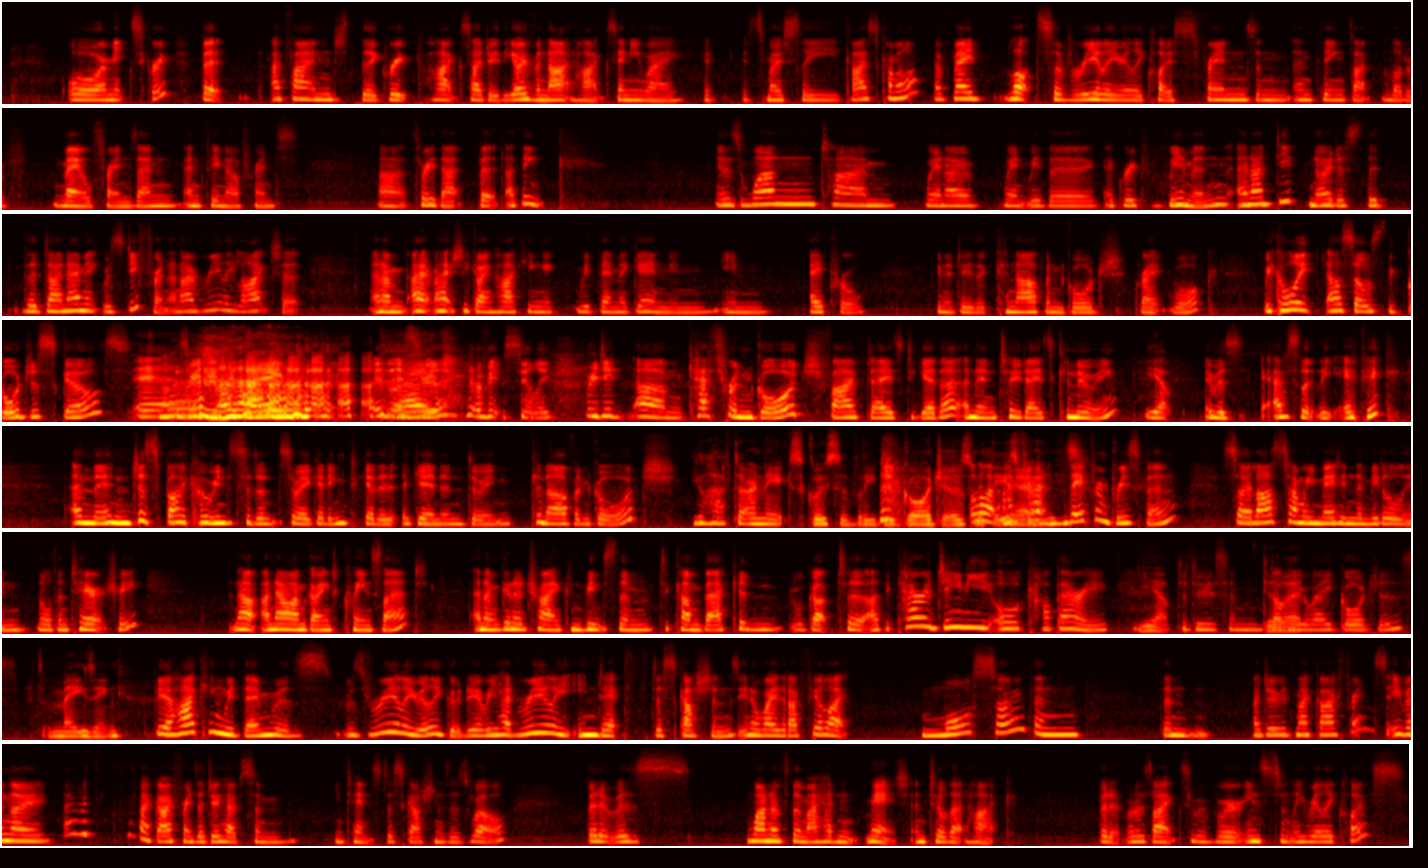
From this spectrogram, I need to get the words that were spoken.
or a mixed group. But I find the group hikes I do, the overnight hikes anyway, it, it's mostly guys come along. I've made lots of really really close friends and and things like a lot of male friends and and female friends uh, through that. But I think there's one time when I went with a, a group of women, and I did notice the the dynamic was different, and I really liked it. And I'm, I'm actually going hiking with them again in in April. going to do the Carnarvon Gorge Great Walk. We call it ourselves the Gorgeous Girls. Yeah. we did It's really a bit silly. We did um, Katherine Gorge five days together, and then two days canoeing. Yep. It was absolutely epic. And then just by coincidence, we're getting together again and doing Carnarvon Gorge. You'll have to only exclusively do gorges with Well, these I- friends. They're from Brisbane. So last time we met in the middle in Northern Territory. Now, now I'm going to Queensland. And I'm going to try and convince them to come back and we'll go up to either Karijini or Kalbarri Yep. to do some Do it. WA gorges. It's amazing. But yeah, hiking with them was was really really good. Yeah, we had really in depth discussions in a way that I feel like more so than than I do with my guy friends. Even though no, with, with my guy friends I do have some intense discussions as well, but it was one of them I hadn't met until that hike. But it was like so we were instantly really close,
